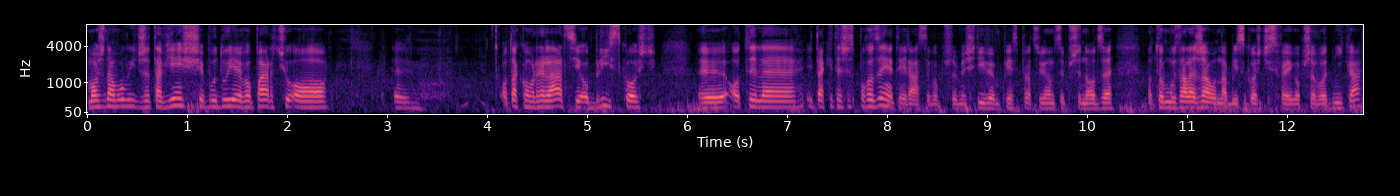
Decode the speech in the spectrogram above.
można mówić, że ta więź się buduje w oparciu o, y, o taką relację, o bliskość, y, o tyle i takie też jest pochodzenie tej rasy, bo przy myśliwym pies pracujący przy nodze, no to mu zależało na bliskości swojego przewodnika.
